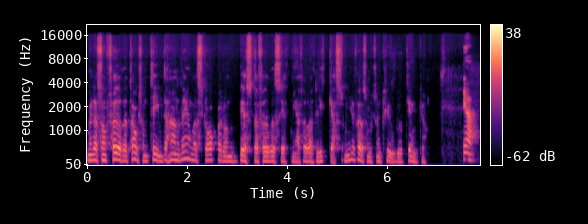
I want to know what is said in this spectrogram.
men som företag, som team, det handlar ju om att skapa de bästa förutsättningarna för att lyckas, ungefär som, som Kogrup tänker. Ja,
